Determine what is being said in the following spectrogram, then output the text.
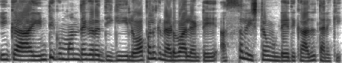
ఇంకా ఇంటి గుమ్మం దగ్గర దిగి లోపలికి నడవాలంటే అస్సలు ఇష్టం ఉండేది కాదు తనకి.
